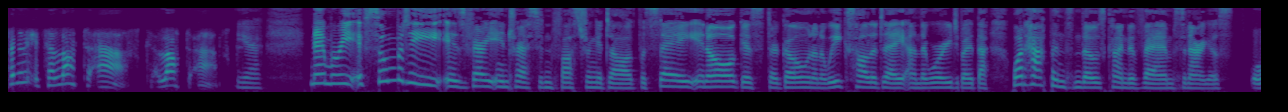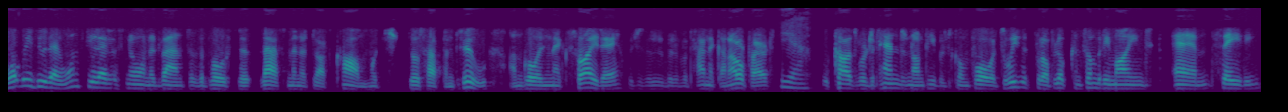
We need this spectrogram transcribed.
very, it's a lot to ask, a lot to ask. Yeah. Now, Marie, if somebody is very interested in fostering a dog, but say in August they're going on a week's holiday and they're worried about that, what happens in those kind of um, scenarios? well, what we do then, once you let us know in advance as opposed to lastminute.com, which does happen too, I'm going next Friday, which is a little bit of a panic on our part, Yeah. because we're dependent on people to come forward. So we just put up, look, can somebody mind um, Sadie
